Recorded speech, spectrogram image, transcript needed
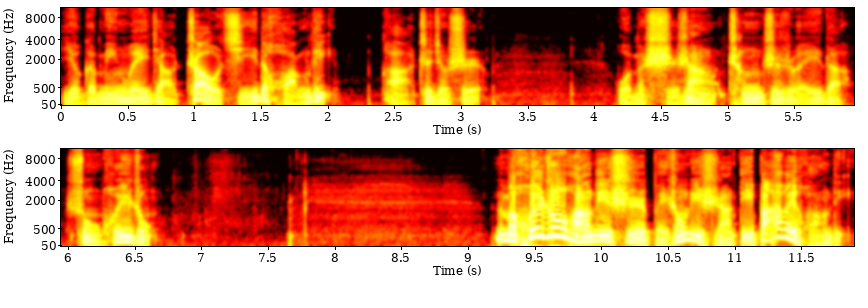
有个名为叫赵佶的皇帝。啊，这就是我们史上称之为的宋徽宗。那么，徽宗皇帝是北宋历史上第八位皇帝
